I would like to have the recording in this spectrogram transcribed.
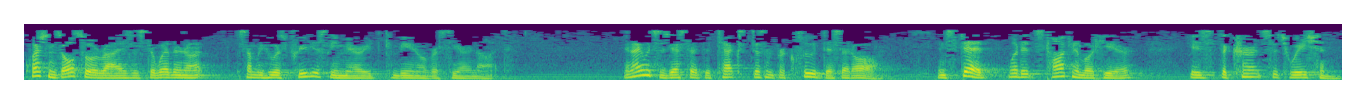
Questions also arise as to whether or not somebody who was previously married can be an overseer or not. And I would suggest that the text doesn't preclude this at all. Instead, what it's talking about here is the current situation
